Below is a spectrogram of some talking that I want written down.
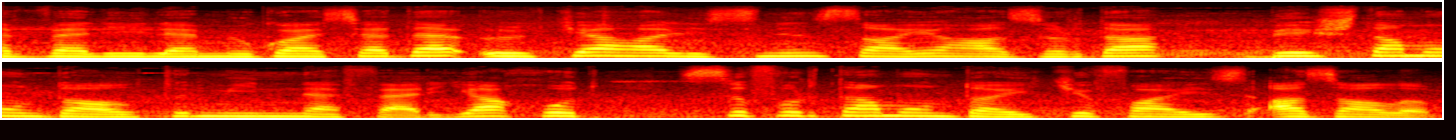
əvvəli ilə müqayisədə ölkə əhalisinin sayı hazırda 5,6 min nəfər, yaxud 0,2 faiz azalıb.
